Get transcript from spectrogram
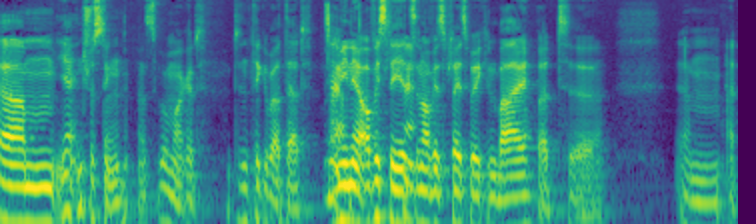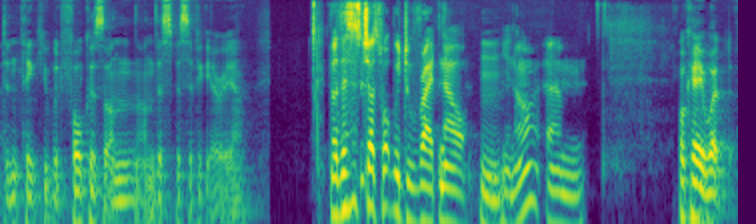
Um, yeah, interesting. A supermarket. Didn't think about that. Yeah. I mean, obviously, it's yeah. an obvious place where you can buy, but uh, um, I didn't think you would focus on on this specific area. No, this is just what we do right now. Mm. You know. Um, okay. What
